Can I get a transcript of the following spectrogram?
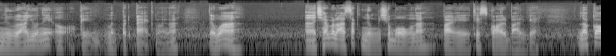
เหนืออยู่นี่อ๋อโอเค มันแปลกๆหน่อยนะ แต่ว่า ใช้เวลาสักหนึ่งชั่วโมงนะ ไปที่สกอตบาร์เกแล้วก็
